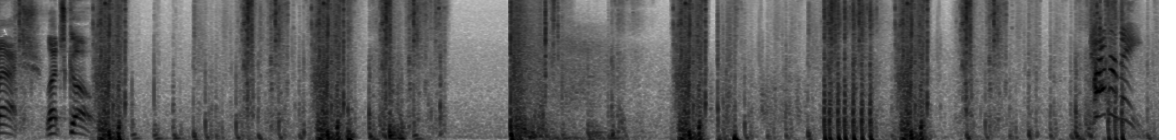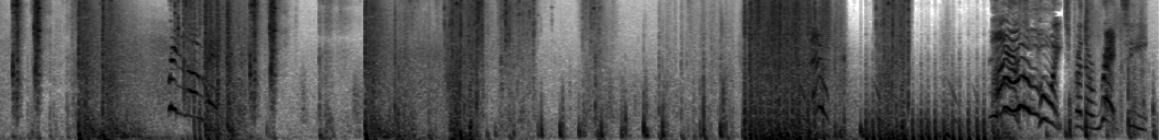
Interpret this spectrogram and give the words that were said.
match. Let's go. Cover me! Reloading! First point for the red team!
